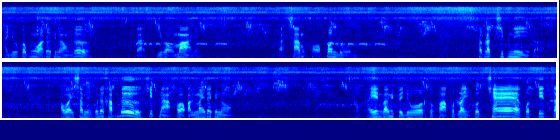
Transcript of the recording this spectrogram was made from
ให้อยู่กับง้อเด้อพี่น้องเด้อก็ที่เว้ามาเนี่ก็ สามขอค้อนรูนสำหรับคลิปนี้ก็ เอาไว้ซ้ำนี้ก็เด้ครับเด้อคลิปหน้าพอกันไหมเด้พี่น้องใครเห็นว่ามีประโยชน์ก็ฝากกดไลค์กดแชร์กดติดต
